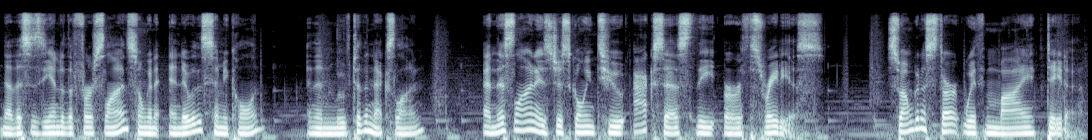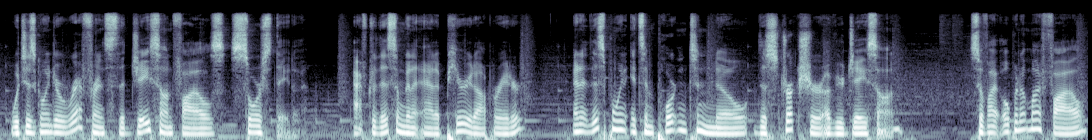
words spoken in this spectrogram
Now, this is the end of the first line, so I'm going to end it with a semicolon, and then move to the next line. And this line is just going to access the Earth's radius. So I'm going to start with my data, which is going to reference the JSON file's source data. After this, I'm going to add a period operator. And at this point, it's important to know the structure of your JSON. So if I open up my file,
